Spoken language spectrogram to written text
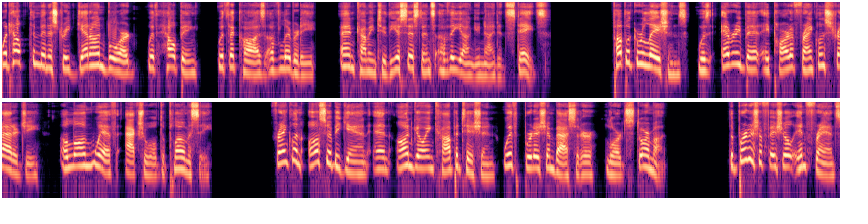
would help the ministry get on board with helping with the cause of liberty and coming to the assistance of the young United States. Public relations was every bit a part of Franklin's strategy, along with actual diplomacy. Franklin also began an ongoing competition with British Ambassador Lord Stormont. The British official in France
